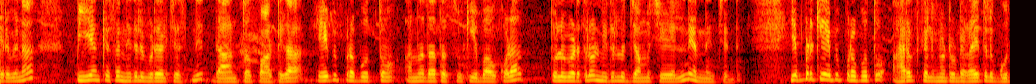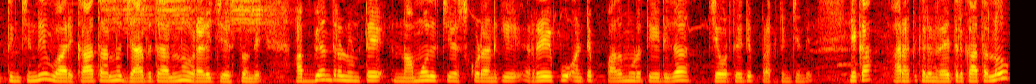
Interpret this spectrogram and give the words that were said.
ఇరవైన పిఎం కిసాన్ నిధులు విడుదల చేసింది. దాంతో పాటుగా ఏపీ ప్రభుత్వం అన్నదాత సుఖీభావ్ కూడా తొలి విడతలో నిధులు జమ చేయాలని నిర్ణయించింది. ఇప్పటికే ఏపీ ప్రభుత్వం అర్హత కలిగినటువంటి రైతులు గుర్తించింది. వారి ఖాతాలను జాబితాలను రెడీ చేస్తుంది. అభ్యంతరాలు ఉంటే నమోదు చేసుకోవడానికి రేపు అంటే పదమూడు తేదీగా చివరి తేదీ ప్రకటించింది. ఇక అర్హత కలిగిన రైతుల ఖాతాలో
